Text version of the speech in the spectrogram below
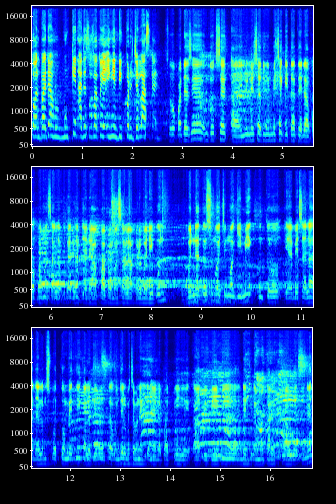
Tuan Badang mungkin ada sesuatu yang ingin diperjelaskan. So pada saya untuk set uh, Indonesia dengan Malaysia kita tidak apa-apa masalah pergaduhan, tidak apa-apa masalah peribadi pun. Benda tu semua cuma gimmick untuk ya biasalah dalam sport combat ni kalau kita tak unjul macam mana kita nak dapat P, uh, PPV dan kita mau tarik crowd kan.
